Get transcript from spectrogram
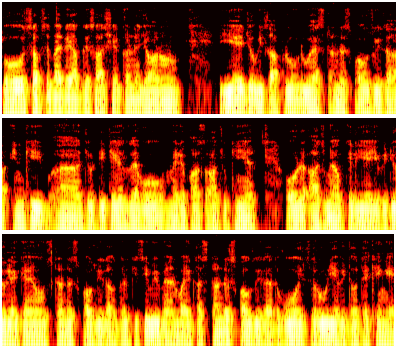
تو سب سے پہلے آپ کے ساتھ شیئر کرنے جا رہا ہوں۔ یہ جو ویزا اپرووڈ ہوا ہے سٹینڈرڈ سپاؤس ویزا، ان کی جو ڈیٹیلز ہے وہ میرے پاس آ چکی ہیں اور آج میں آپ کے لیے یہ ویڈیو لے کے آیا ہوں سٹینڈرڈ سپاؤس ویزا۔ اگر کسی بھی بہن بھائی کا سٹینڈرڈ سپاؤس ویزا ہے تو وہ ضرور یہ ویڈیو دیکھیں گے،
